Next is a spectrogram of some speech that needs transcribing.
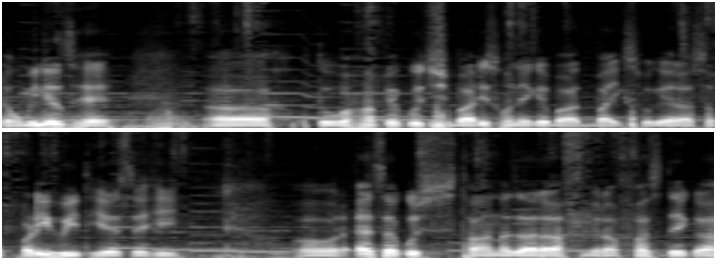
डोमिनस है आ, तो वहाँ पे कुछ बारिश होने के बाद बाइक्स वगैरह सब पड़ी हुई थी ऐसे ही। और ऐसा कुछ था नज़ारा मेरा फ़र्स्ट डे का।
